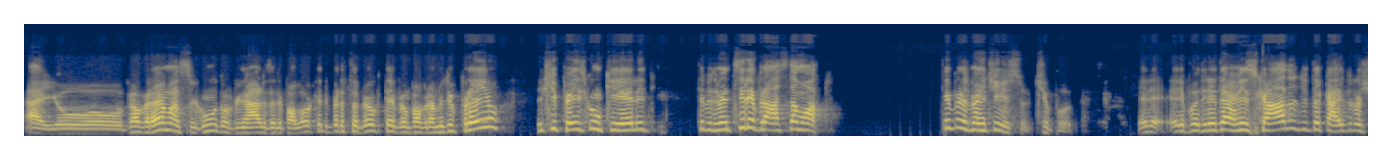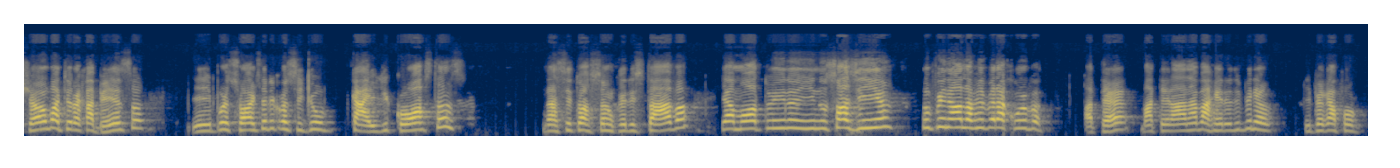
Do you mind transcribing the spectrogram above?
É, e o problema, segundo o Vinales, ele falou que ele percebeu que teve um problema de freio e que fez com que ele simplesmente se livrasse da moto. Simplesmente isso. Tipo, ele, ele poderia ter arriscado de ter caído no chão, bateu na cabeça, e por sorte ele conseguiu cair de costas na situação que ele estava, e a moto indo, indo sozinha no final da primeira curva, até bater lá na barreira do pneu e pegar fogo,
